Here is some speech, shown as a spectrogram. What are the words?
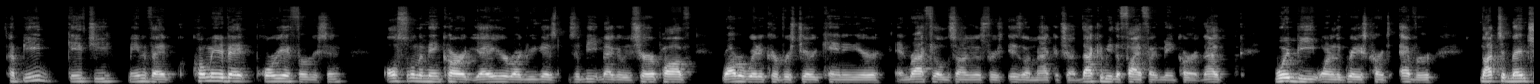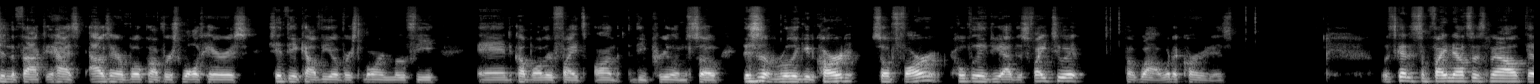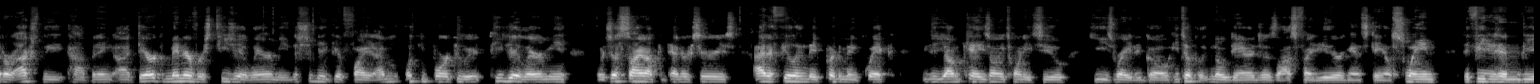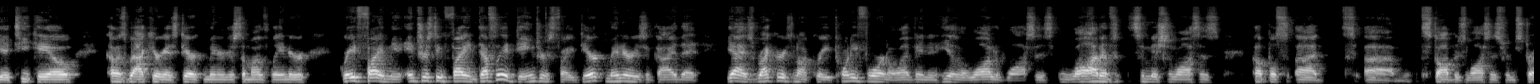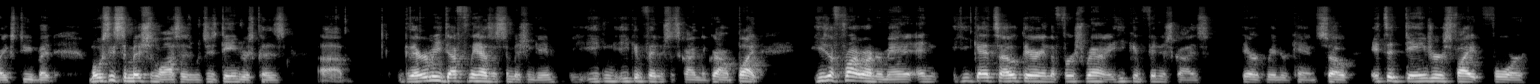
Khabib Gaethje main event, co-main event Poirier Ferguson. Also on the main card, Yair Rodriguez, Zabit Magomed Robert Whitaker versus Jared Cannonier, and Rafael dos Anjos versus Islam Makhachev. That could be the five fight main card. That would be one of the greatest cards ever. Not to mention the fact it has Alexander Volkov versus Walt Harris, Cynthia Calvillo versus Lauren Murphy, and a couple other fights on the prelims. So this is a really good card so far. Hopefully they do add this fight to it. But wow, what a card it is. Let's get some fight announcements now that are actually happening. Uh, Darrick Minner versus TJ Laramie. This should be a good fight. I'm looking forward to it. TJ Laramie was just signed off contender series. I had a feeling they put him in quick. He's a young kid. He's only 22. He's ready to go. He took like, no damage in his last fight either against Daniel Swain. Defeated him via TKO. Comes back here against Darrick Minner just a month later. Great fight. I mean, interesting fight and definitely a dangerous fight. Darrick Minner is a guy that, yeah, his record's not great 24 and 11, and he has a lot of losses, a lot of submission losses, couple uh, um, stoppage losses from strikes too, but mostly submission losses, which is dangerous because uh, Laramie definitely has a submission game. He can he can finish this guy on the ground, but he's a front runner, man, and he gets out there in the first round and he can finish guys. Darrick Minner can. So it's a dangerous fight for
